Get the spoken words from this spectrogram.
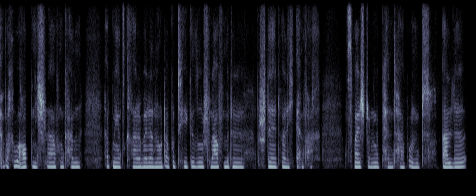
einfach überhaupt nicht schlafen kann. Habe mir jetzt gerade bei der Notapotheke so Schlafmittel bestellt, weil ich einfach zwei Stunden gepennt habe und alle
